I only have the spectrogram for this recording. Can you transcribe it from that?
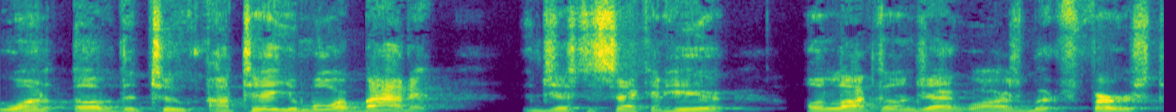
one of the two. I'll tell you more about it in just a second here on Locked On Jaguars. But first,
